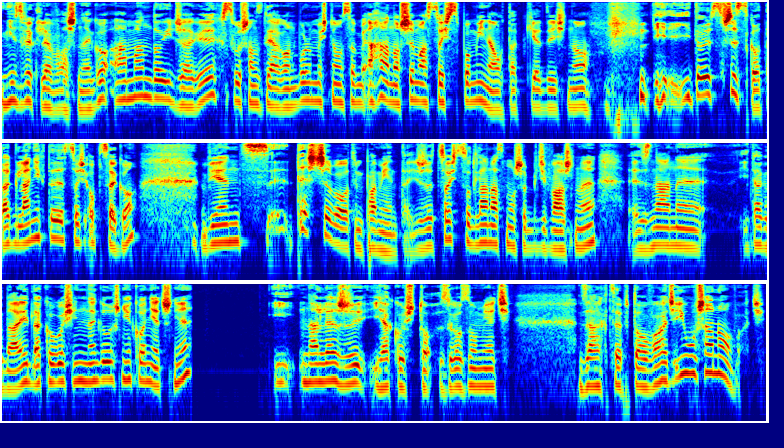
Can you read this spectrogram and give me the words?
niezwykle ważnego, a Mando i Jerry, słysząc Dragon Ball, myślą sobie, aha, no Szymas coś wspominał tak kiedyś, no I, i to jest wszystko, tak? Dla nich to jest coś obcego, więc też trzeba o tym pamiętać, że coś, co dla nas może być ważne, znane i tak dalej, dla kogoś innego już niekoniecznie i należy jakoś to zrozumieć, zaakceptować i uszanować.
